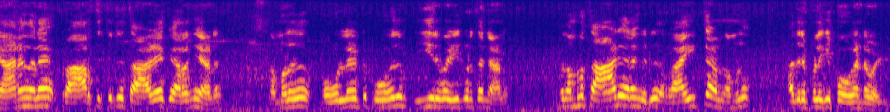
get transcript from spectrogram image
ഞാനങ്ങനെ പ്രാർത്ഥിച്ചിട്ട് താഴേക്ക് ഇറങ്ങിയാണ്. നമ്മൾ മുകളിലോട്ട് പോയതും ഈ ഒരു വഴി കൂടെ തന്നെയാണ്. അപ്പോൾ നമ്മൾ താഴെ ഇറങ്ങിയിട്ട് റൈറ്റാണ് നമ്മൾ അതിരപ്പള്ളിക്ക് പോകേണ്ട വഴി.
